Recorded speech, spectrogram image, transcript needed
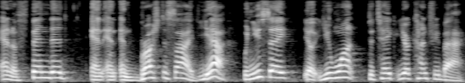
and offended and, and, and brushed aside. Yeah, when you say you, know, you want to take your country back,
